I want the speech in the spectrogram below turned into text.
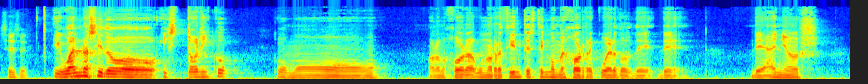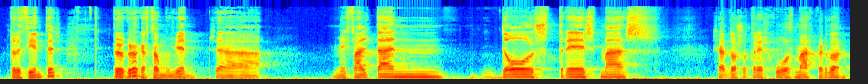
Sí, sí. Igual no ha sido histórico, como a lo mejor algunos recientes, tengo mejor recuerdo de, de, de años recientes, pero creo que ha estado muy bien. O sea, me faltan dos, tres más, o sea, dos o tres juegos más, perdón,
